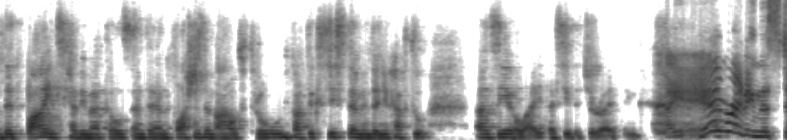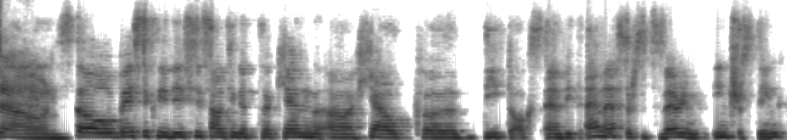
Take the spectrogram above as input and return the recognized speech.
that binds heavy metals and then flushes them out through lymphatic system, and then you have to a zeolite. I see that you're writing. I am writing this down. so basically, this is something that uh, can uh, help uh, detox. And with MS, it's very interesting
